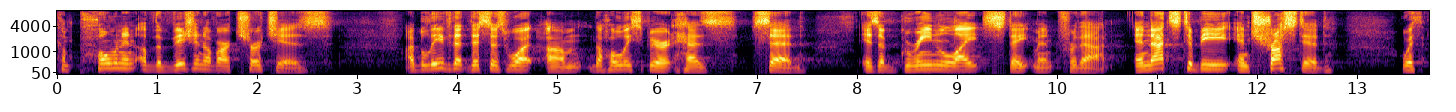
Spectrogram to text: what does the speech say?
component of the vision of our church is, I believe that this is what um, the Holy Spirit has said. is a green light statement for that. And that's to be entrusted with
